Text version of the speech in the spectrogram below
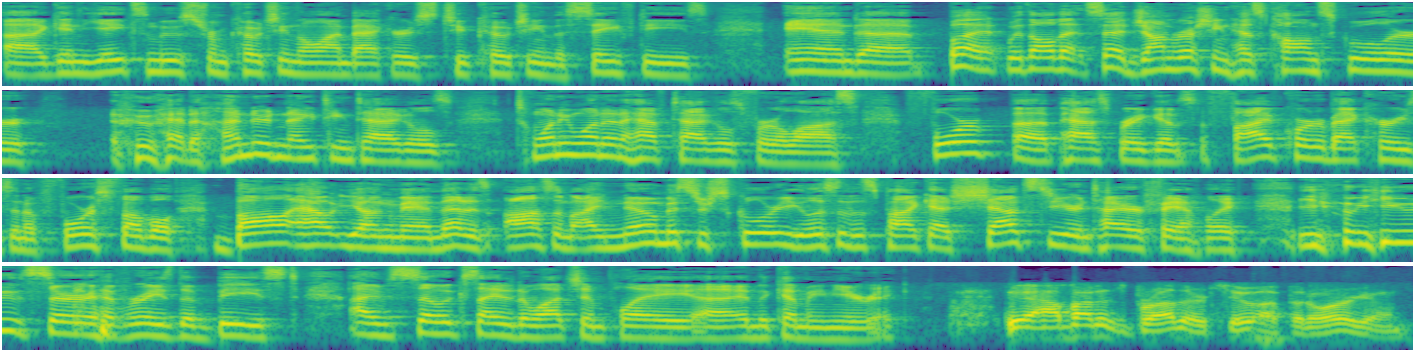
Uh, again, Yates moves from coaching the linebackers to coaching the safeties. And uh, but with all that said, John Rushing has Colin Schooler who had 119 tackles, 21 and a half tackles for a loss, four uh, pass breakups, five quarterback hurries, and a forced fumble. Ball out, young man. That is awesome. I know, Mr. Schooler, you listen to this podcast. Shouts to your entire family. You, you, sir, have raised a beast. I'm so excited to watch him play uh, in the coming year, Rick. Yeah, how about his brother too up at Oregon?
